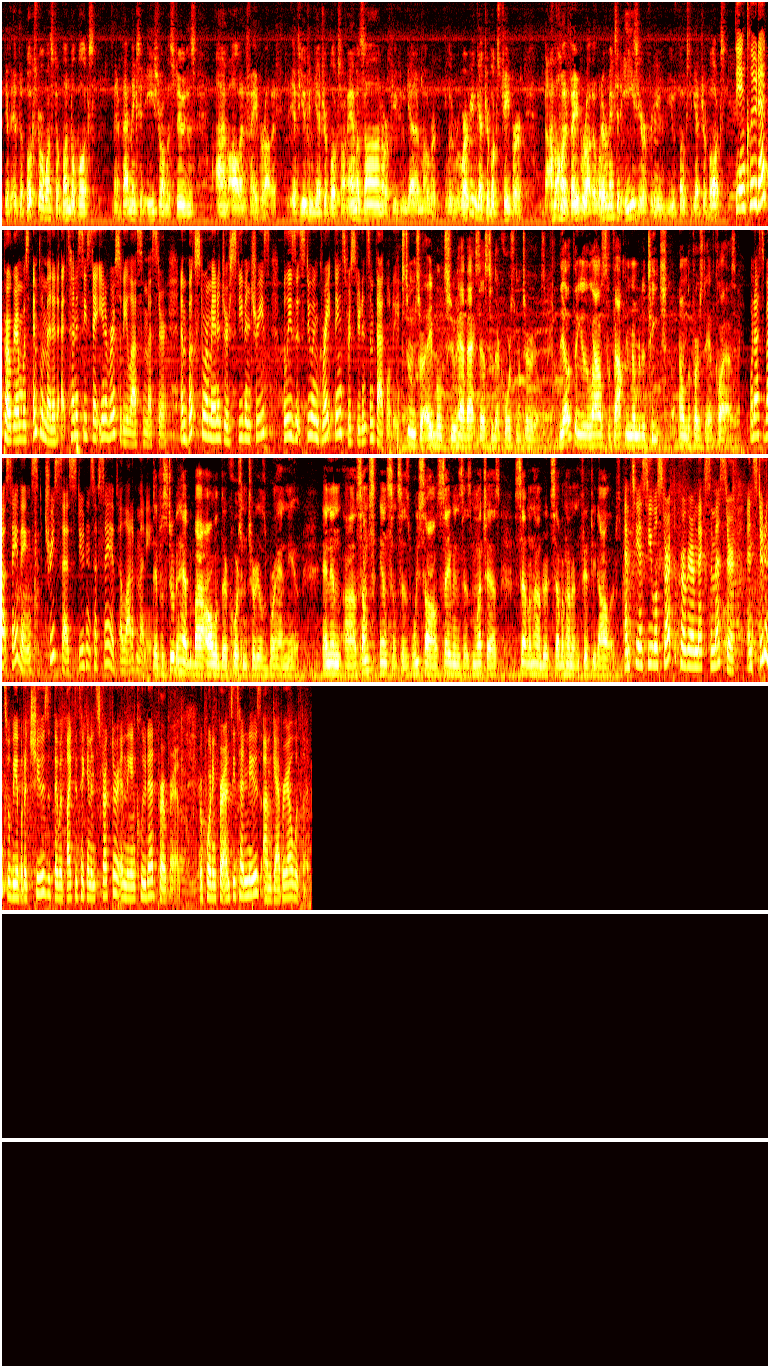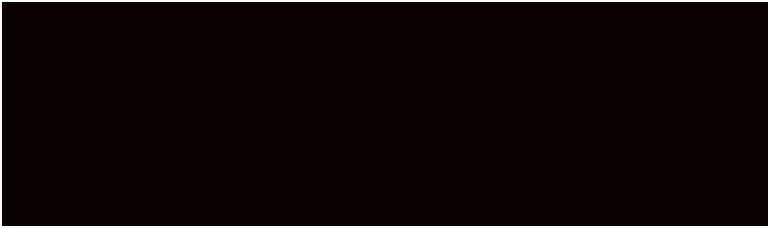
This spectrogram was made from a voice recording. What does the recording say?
If, if the bookstore wants to bundle books, and if that makes it easier on the students, I'm all in favor of it. If you can get your books on Amazon or if you can get them over wherever you can get your books cheaper, I'm all in favor of it. Whatever makes it easier for you, you folks to get your books. The Include Ed program was implemented at Tennessee State University last semester, and bookstore manager Stephen Treese believes it's doing great things for students and faculty. Students are able to have access to their course materials. The other thing is it allows the faculty member to teach on the first day of class. When asked about savings, Treese says students have saved a lot of money. If a student had to buy all of their course materials brand new, and in uh, some instances, we saw savings as much as $700, $750. MTSU will start the program next semester, and students will be able to choose if they would like to take an instructor in the Include Ed program. Reporting for MT10 News, I'm Gabrielle Woodland.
